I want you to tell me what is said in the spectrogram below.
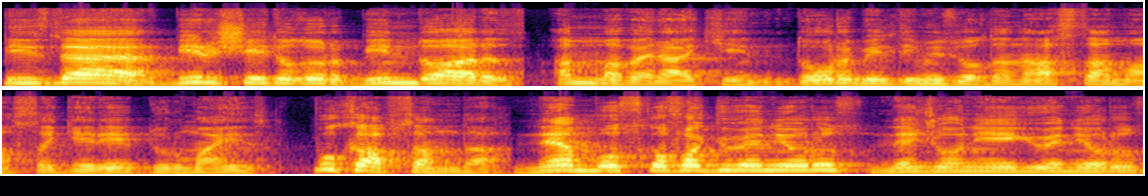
Bizler bir şehit olur bin doğarız. Ama ve lakin doğru bildiğimiz yoldan asla asla geri durmayız. Bu kapsamda ne Moskov'a güveniyoruz, ne Johnny'ye güveniyoruz,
